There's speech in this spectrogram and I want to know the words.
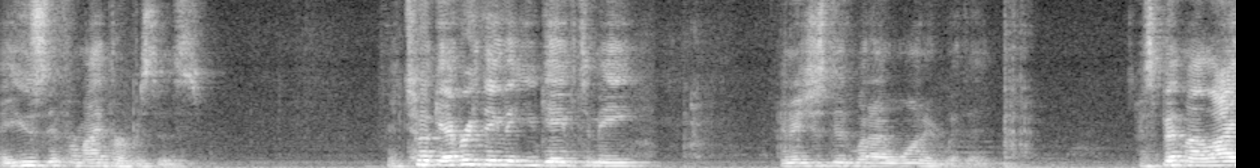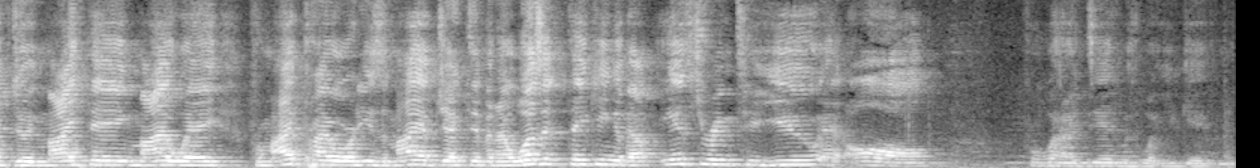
I used it for my purposes. I took everything that you gave to me and I just did what I wanted with it. I spent my life doing my thing, my way, for my priorities and my objective, and I wasn't thinking about answering to you at all for what I did with what you gave me.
